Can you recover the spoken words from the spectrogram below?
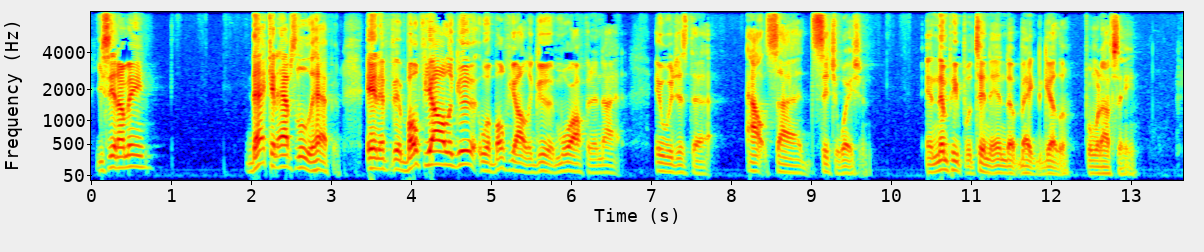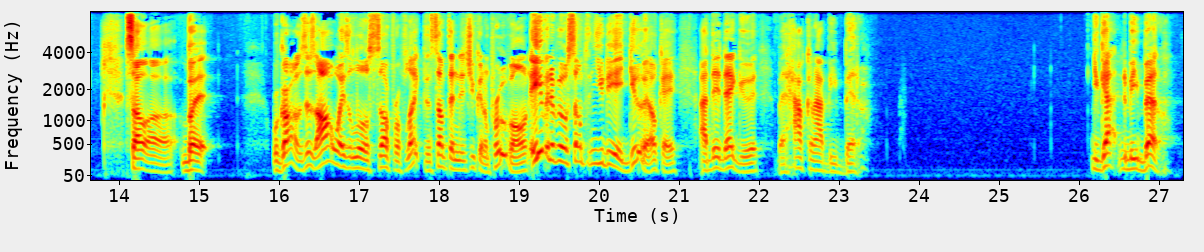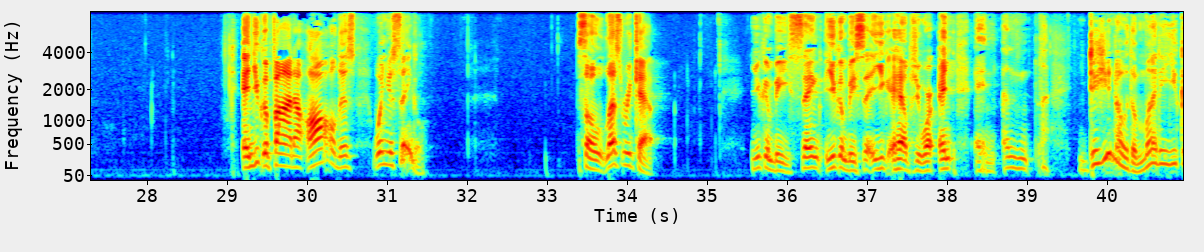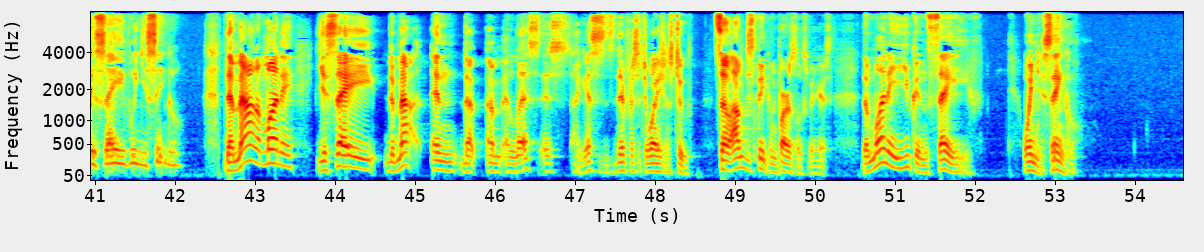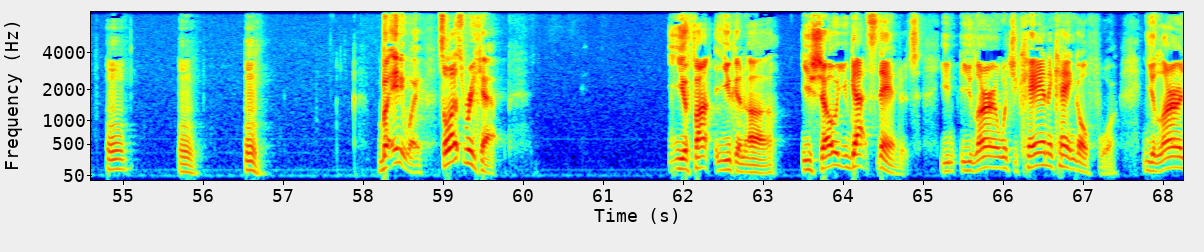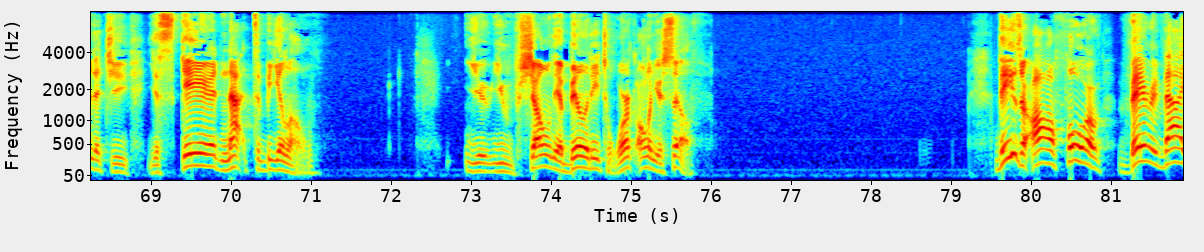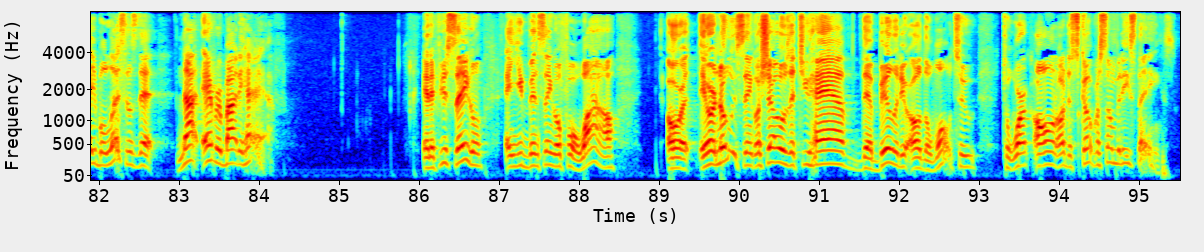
You see what I mean? That can absolutely happen. And if, both y'all are good, well, both y'all are good more often than not. It was just a outside situation. And them people tend to end up back together from what I've seen. So, uh, but regardless, there's always a little self-reflecting, something that you can improve on. Even if it was something you did good. Okay, I did that good, but how can I be better? You got to be better. And you can find out all this when you're single. So let's recap. You can be single. You can be. You can help you work. And and and do you know the money you can save when you're single? The amount of money you save, the amount, and the um, unless it's, I guess it's different situations too. So I'm just speaking personal experience. The money you can save when you're single. Mm, mm, mm. But anyway, so let's recap. You find you can uh you show you got standards. You you learn what you can and can't go for. You learn that you you're scared not to be alone. You you've shown the ability to work on yourself. These are all four very valuable lessons that not everybody have. And if you're single and you've been single for a while, or or newly single, shows that you have the ability or the want to to work on or discover some of these things.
